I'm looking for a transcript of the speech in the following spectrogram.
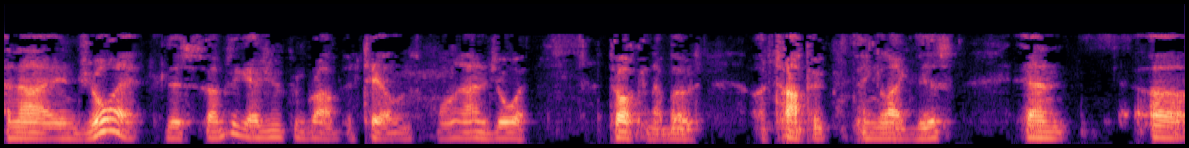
And I enjoy this subject, as you can probably tell. I enjoy talking about a topic thing like this. And uh,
